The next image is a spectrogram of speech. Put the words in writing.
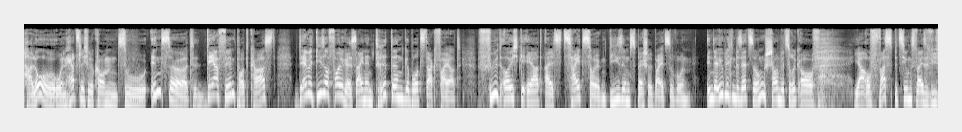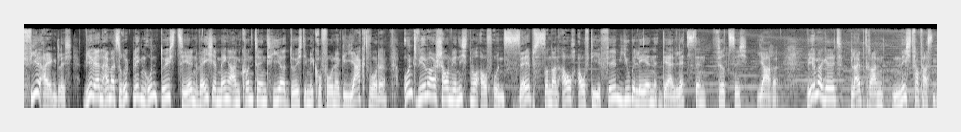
Hallo und herzlich willkommen zu Insert, der Filmpodcast, der mit dieser Folge seinen dritten Geburtstag feiert. Fühlt euch geehrt, als Zeitzeugen diesem Special beizuwohnen. In der üblichen Besetzung schauen wir zurück auf ja, auf was beziehungsweise wie viel eigentlich? Wir werden einmal zurückblicken und durchzählen, welche Menge an Content hier durch die Mikrofone gejagt wurde. Und wie immer schauen wir nicht nur auf uns selbst, sondern auch auf die Filmjubiläen der letzten 40 Jahre. Wie immer gilt, bleibt dran, nicht verpassen.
